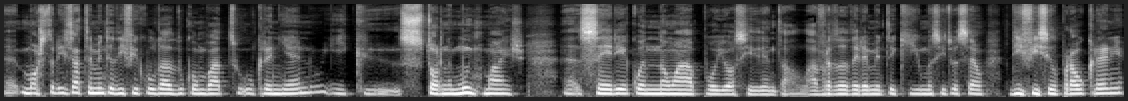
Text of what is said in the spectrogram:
uh, mostra exatamente a dificuldade do combate ucraniano e que se torna muito mais uh, séria quando não há apoio ocidental. Há verdadeiramente aqui uma situação difícil para a Ucrânia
